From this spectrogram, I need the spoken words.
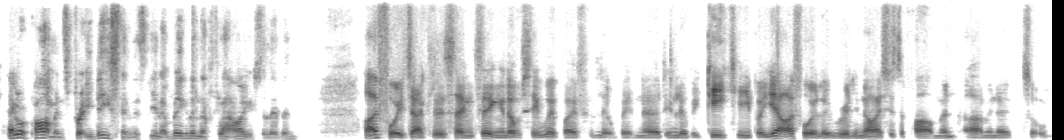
your apartment's pretty decent. It's you know bigger than the flat I used to live in. I thought exactly the same thing, and obviously we're both a little bit nerdy, and a little bit geeky. But yeah, I thought it looked really nice his apartment, um, in a sort of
